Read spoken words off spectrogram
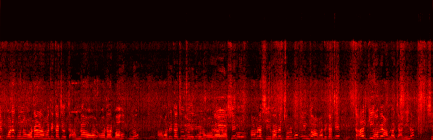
এরপরে কোনো অর্ডার আমাদের কাছে আমরা অর্ডার বাহক লোক। আমাদের কাছেও যদি কোনো অর্ডার আসে আমরা সেইভাবে চলবো। কিন্তু আমাদের কাছে কাল কি হবে আমরা জানি না। সে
